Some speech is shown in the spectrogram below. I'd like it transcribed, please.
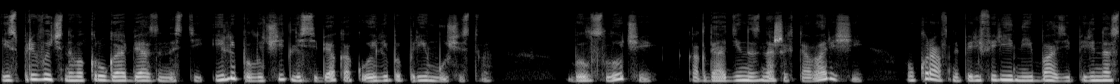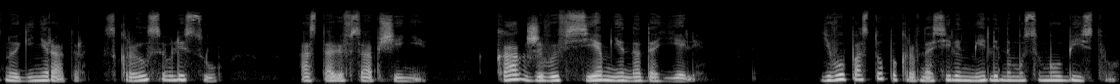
из привычного круга обязанностей или получить для себя какое-либо преимущество. Был случай, когда один из наших товарищей, украв на периферийной базе переносной генератор, скрылся в лесу, оставив сообщение: "Как же вы все мне надоели". Его поступок равносилен медленному самоубийству.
